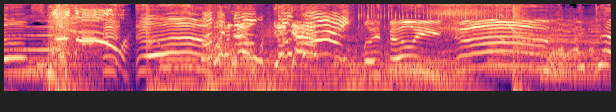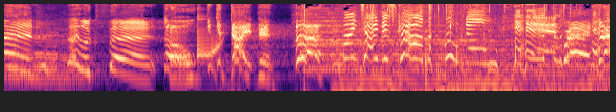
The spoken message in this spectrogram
Um, Swallow! uh, Oh no! You'll Don't die! die! my belly! Uh, I'm dead! I look fat! Oh, you can diet then! Ah! My time has come! Oh no! Fred,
